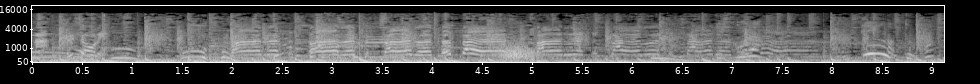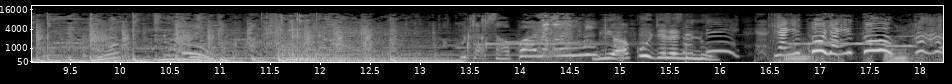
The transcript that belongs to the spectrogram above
Nah, risau ni. Tarat, tarat, tarat, tarat, tarat, tarat, tarat. Korang. Tengok tu. Hmm. Aku tak sabar nak main ni. Biar aku jalan dulu. Yang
